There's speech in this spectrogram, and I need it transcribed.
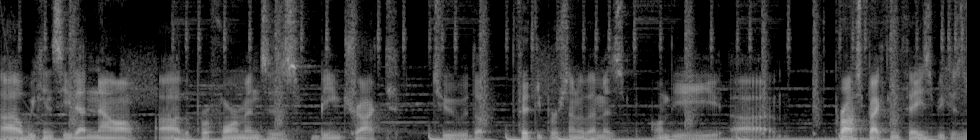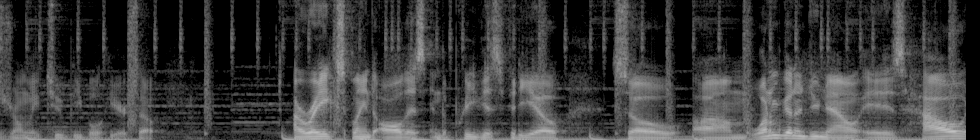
Uh, we can see that now uh, the performance is being tracked to the 50% of them is on the uh, prospecting phase because there's only two people here. So I already explained all this in the previous video. So um, what I'm gonna do now is how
